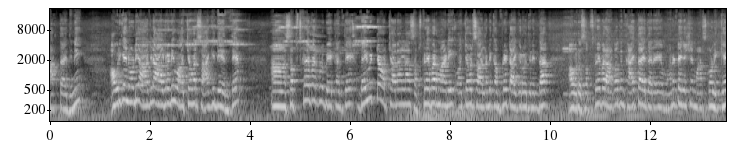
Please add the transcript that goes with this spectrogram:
ಹಾಕ್ತಾ ಇದ್ದೀನಿ. ಅವರಿಗೆ ನೋಡಿ, ಆಗಲೇ ಆಲ್ರೆಡಿ ವಾಚ್ ಅವರ್ಸ್ ಆಗಿದೆ ಅಂತೆ. ಸಬ್ಸ್ಕ್ರೈಬರ್ಗಳು ಬೇಕಂತೆ, ದಯವಿಟ್ಟು ಅವ್ರ ಚಾನಲ್ನ ಸಬ್ಸ್ಕ್ರೈಬರ್ ಮಾಡಿ. ವಾಚ್ ಅವರ್ಸ್ ಆಲ್ರೆಡಿ ಕಂಪ್ಲೀಟ್ ಆಗಿರೋದ್ರಿಂದ ಅವರು ಸಬ್ಸ್ಕ್ರೈಬರ್ ಆಗೋದನ್ನು ಕಾಯ್ತಾ ಇದ್ದಾರೆ. ಮಾನಿಟೈಸೇಷನ್ ಮಾಡಿಸ್ಕೊಳ್ಳಿಕ್ಕೆ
